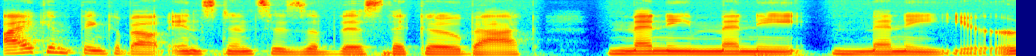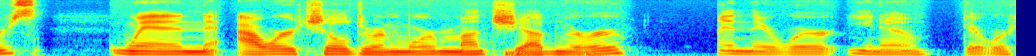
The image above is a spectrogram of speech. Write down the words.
I can think about instances of this that go back many, many, many years when our children were much younger and there were, you know, there were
